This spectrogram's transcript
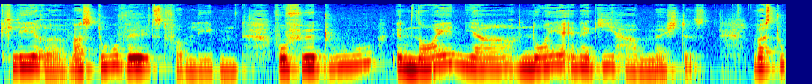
Kläre, was du willst vom Leben, wofür du im neuen Jahr neue Energie haben möchtest, was du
